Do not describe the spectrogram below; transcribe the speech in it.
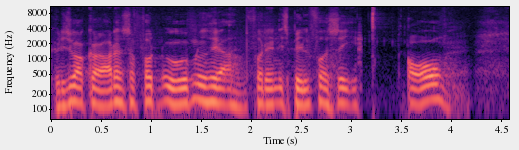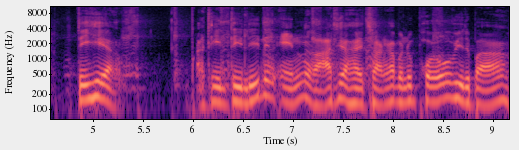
kan lige så godt gøre det, så få den åbnet her, få den i spil for at se. Og det her, det er, det er lidt en anden ret, jeg har i tanker, men nu prøver vi det bare,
